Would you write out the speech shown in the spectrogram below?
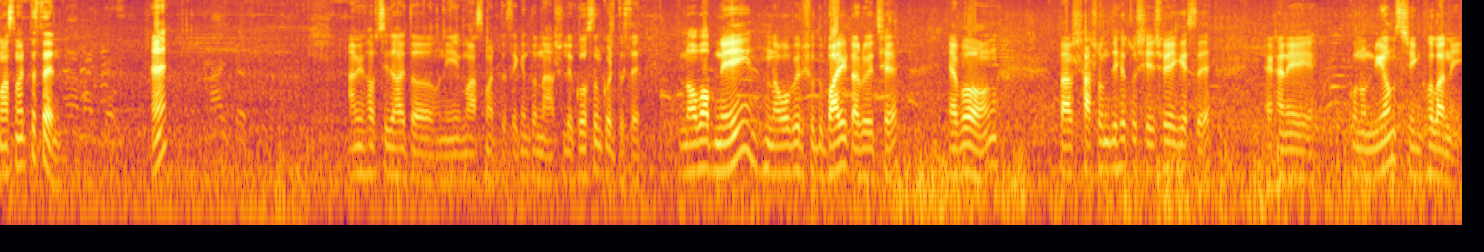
মাছ মারতেছেন? হ্যাঁ আমি ভাবছি যে হয়তো উনি মাছ মারতেছে কিন্তু না আসলে গোসল করতেছে। নবাব নেই নবাবের শুধু বাড়িটা রয়েছে এবং তার শাসন যেহেতু শেষ হয়ে গেছে এখানে কোনো নিয়ম শৃঙ্খলা নেই।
